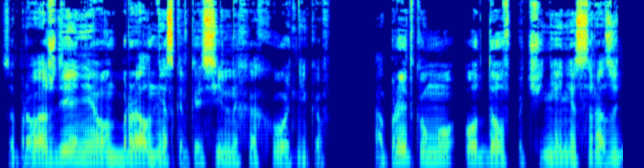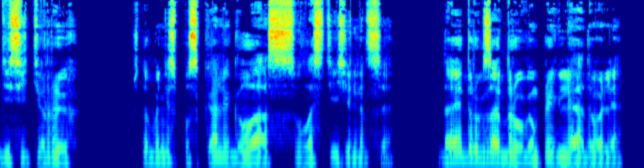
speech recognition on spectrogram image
В сопровождение он брал несколько сильных охотников, а прыткому отдал в подчинение сразу десятерых, чтобы не спускали глаз с властительницы, да и друг за другом приглядывали.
